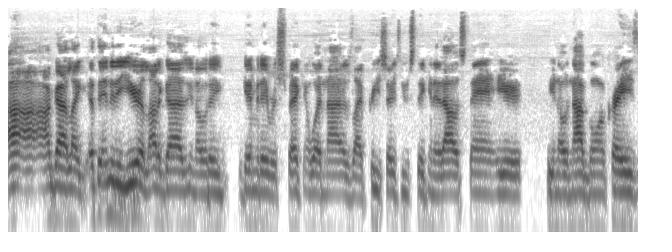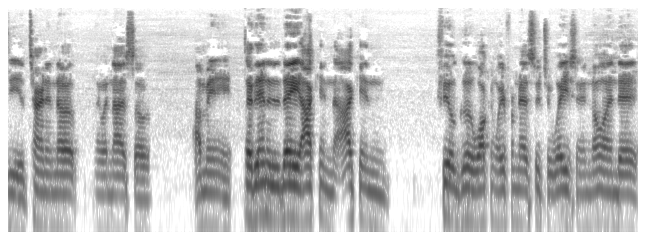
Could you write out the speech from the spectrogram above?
I, I got like at the end of the year, a lot of guys, you know, they gave me their respect and whatnot. It was like appreciate you sticking it out, staying here, you know, not going crazy or turning up and whatnot. So, I mean, at the end of the day, I can I can feel good walking away from that situation, knowing that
